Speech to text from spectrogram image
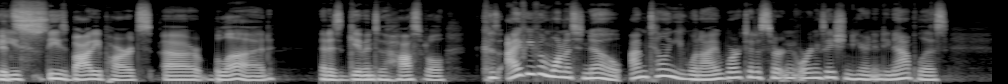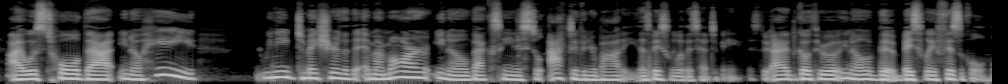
these these body parts are blood that is given to the hospital. Because i've even wanted to know i'm telling you when i worked at a certain organization here in indianapolis i was told that you know hey we need to make sure that the mmr you know vaccine is still active in your body. That's basically what they said to me. I had to go through you know basically a physical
